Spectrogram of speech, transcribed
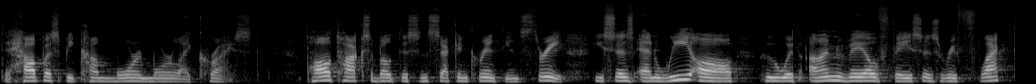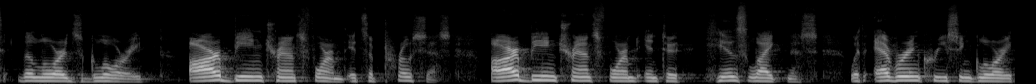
to help us become more and more like Christ. Paul talks about this in 2 Corinthians 3. He says, And we all who with unveiled faces reflect the Lord's glory are being transformed. It's a process. Are being transformed into his likeness with ever increasing glory,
